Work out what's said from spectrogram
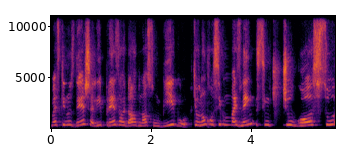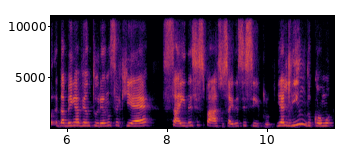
mas que nos deixa ali preso ao redor do nosso umbigo, que eu não consigo mais nem sentir o gosto da bem-aventurança que é sair desse espaço, sair desse ciclo. E é lindo como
